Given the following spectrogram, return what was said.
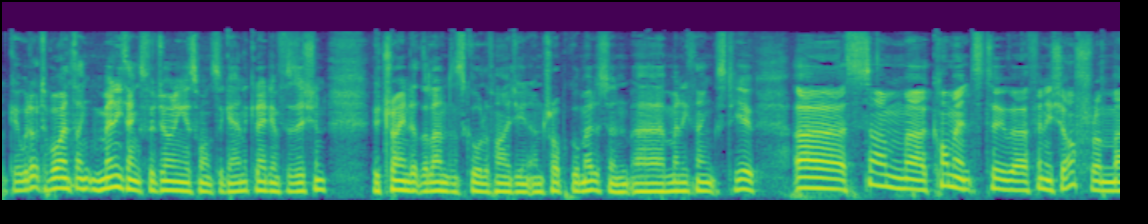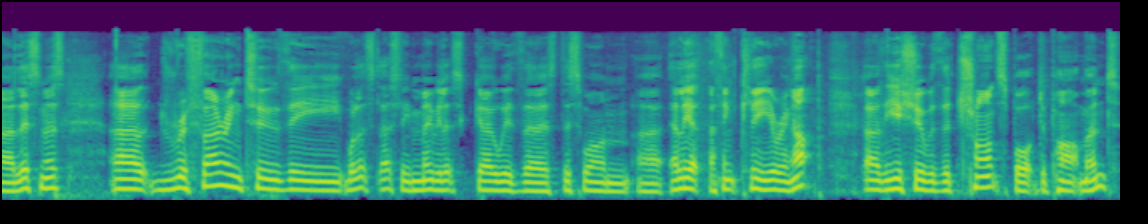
Okay, well, Dr. Borwein, thank, many thanks for joining us once again, a Canadian physician who trained at the London School of Hygiene and Tropical Medicine. Uh, many thanks to you. Uh, some uh, comments to uh, finish off from uh, listeners. Uh, referring to the well, let's actually maybe let's go with uh, this one. Uh, Elliot, I think clearing up uh, the issue with the transport department,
